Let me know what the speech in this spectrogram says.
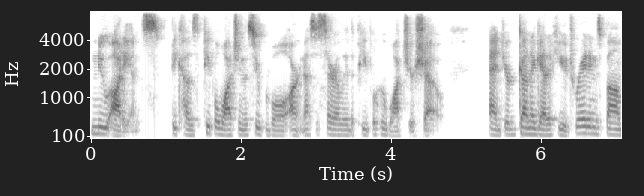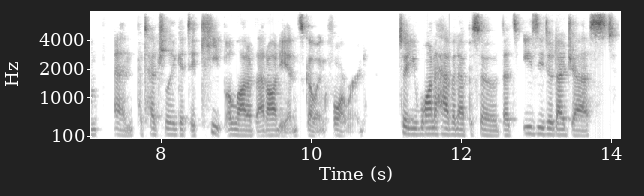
new audience because people watching the Super Bowl aren't necessarily the people who watch your show. And you're going to get a huge ratings bump and potentially get to keep a lot of that audience going forward. So you want to have an episode that's easy to digest,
